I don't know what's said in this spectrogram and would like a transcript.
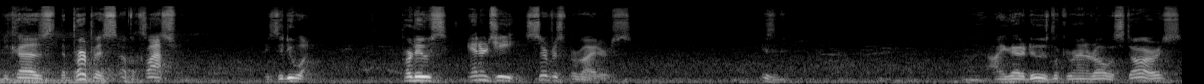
Because the purpose of a classroom is to do what? Produce energy service providers, isn't it? All you got to do is look around at all the stars.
